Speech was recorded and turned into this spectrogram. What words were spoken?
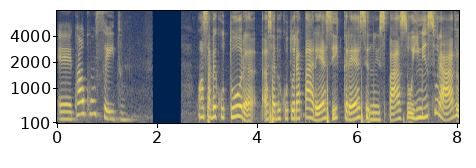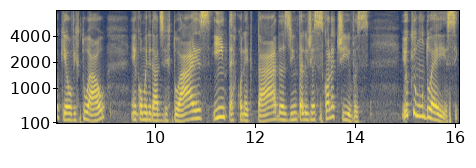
É, qual o conceito? Bom, a cibercultura, a cibercultura aparece e cresce no espaço imensurável que é o virtual, em comunidades virtuais, interconectadas, de inteligências coletivas. E o que o mundo é esse?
